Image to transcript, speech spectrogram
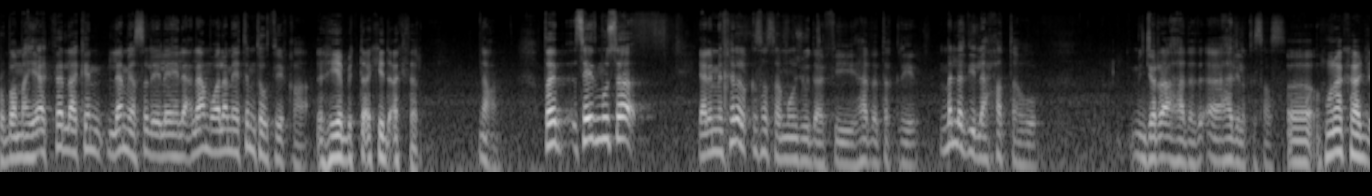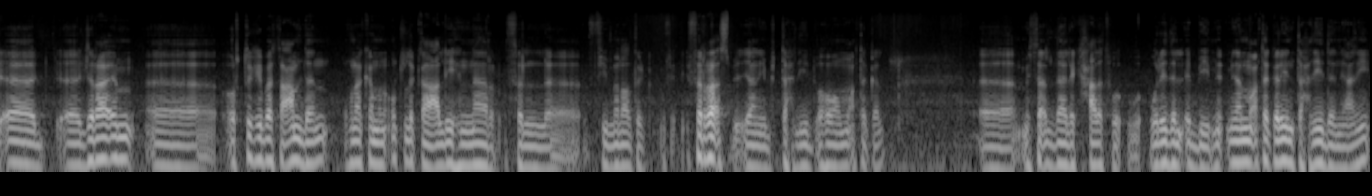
ربما هي أكثر لكن لم يصل إليه الإعلام ولم يتم توثيقها. هي بالتأكيد أكثر. نعم. طيب سيد موسى يعني من خلال القصص الموجودة في هذا التقرير ما الذي لاحظته؟ من جراء هذا هذه القصص؟ آه، هناك آه، جرائم ارتكبت عمدا. هناك من أطلق عليه النار في في مناطق في الرأس يعني بالتحديد وهو معتقل. مثال ذلك حالة وليد الإبي من المعتقلين تحديدا يعني.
